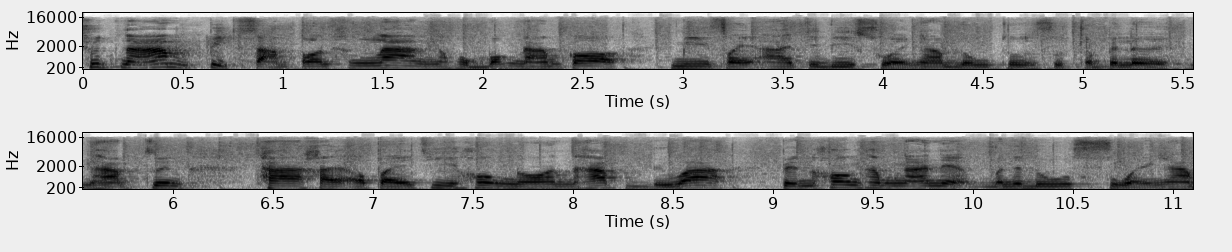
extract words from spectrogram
ชุดน้ำปิด 3 ตอนข้างล่างนะผมบล็อกน้ำก็มีไฟ RGB สวยงามลงตัวสุดกันไปเลยนะครับ ซึ่งถ้าใครเอาไปที่ห้องนอนนะครับ หรือว่า เป็นห้องทำงานเนี่ยมันจะดูสวยงาม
